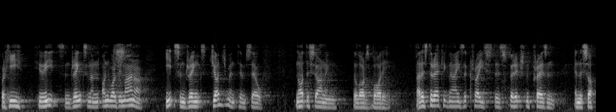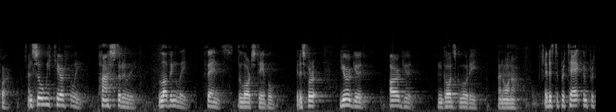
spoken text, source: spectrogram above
for he who eats and drinks in an unworthy manner eats and drinks judgment to himself, not discerning the Lord's body. That is to recognize that Christ is spiritually present in the supper. And so we carefully, pastorally, lovingly fence the Lord's table. It is for your good, our good, and God's glory and honour. It is to protect and pre-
